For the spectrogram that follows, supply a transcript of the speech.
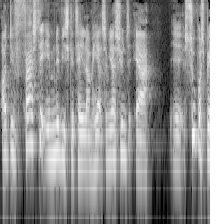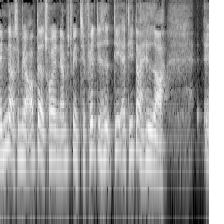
Og det første emne, vi skal tale om her, som jeg synes er øh, super spændende, og som jeg opdagede, tror jeg, nærmest ved en tilfældighed, det er det, der hedder øh,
